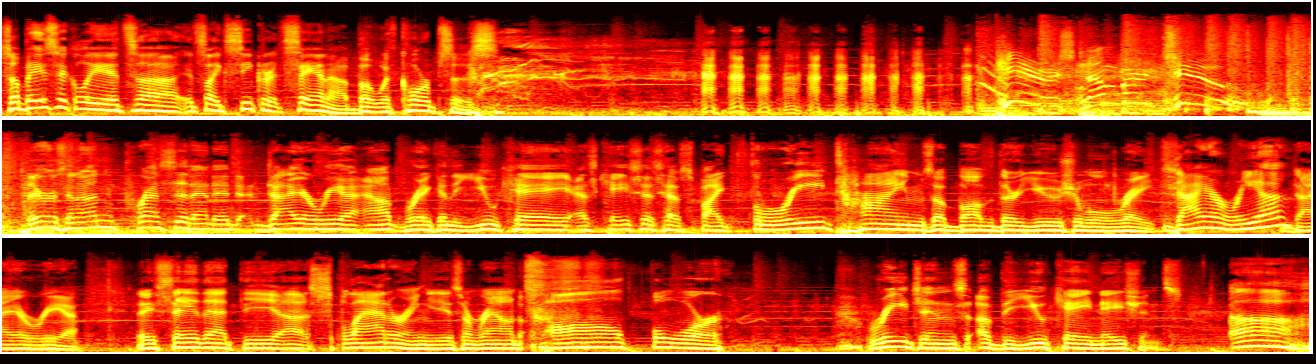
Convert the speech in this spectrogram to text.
So basically, it's uh, it's like Secret Santa, but with corpses. Here's number two. There is an unprecedented diarrhea outbreak in the UK as cases have spiked three times above their usual rate. Diarrhea? diarrhea. They say that the uh, splattering is around all four regions of the UK nations. Ugh.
